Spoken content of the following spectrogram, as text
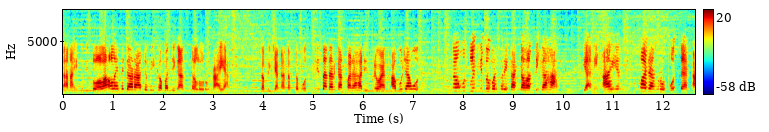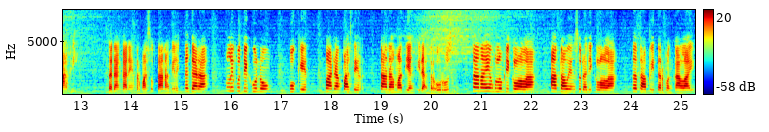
tanah itu dikelola oleh negara demi kepentingan seluruh rakyat. Kebijakan tersebut disandarkan pada hadis riwayat Abu Dawud. Kaum muslim itu berserikat dalam tiga hal, yakni air, padang rumput, dan api. Sedangkan yang termasuk tanah milik negara meliputi gunung, bukit, padang pasir, tanah mati yang tidak terurus, tanah yang belum dikelola atau yang sudah dikelola tetapi terbengkalai,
